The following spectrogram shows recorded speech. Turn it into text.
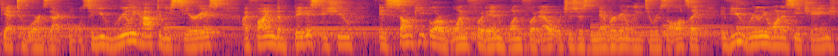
get towards that goal. So you really have to be serious. I find the biggest issue is some people are one foot in, one foot out, which is just never gonna lead to results. Like if you really wanna see change,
